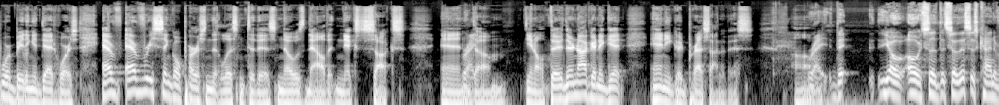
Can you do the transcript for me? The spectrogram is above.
we're beating a dead horse. Every, every single person that listened to this knows now that Nixed sucks, and Right. um, you know, they're they're not going to get any good press out of this. Um, right. The, yo, oh, so th- so this is kind of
